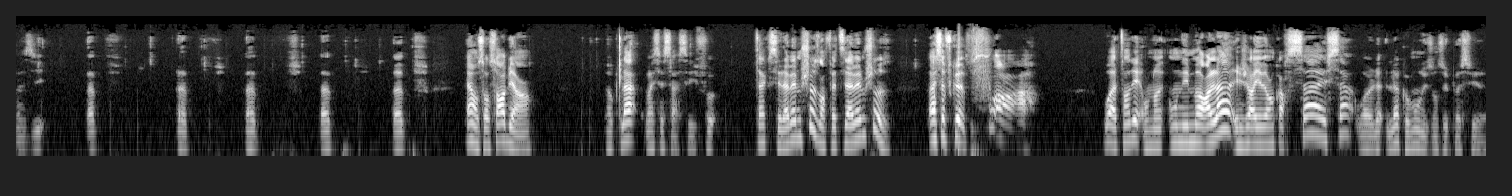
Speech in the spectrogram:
Vas-y. Hop. Hop. Hop hop, hop. Eh, on s'en sort bien, hein. Donc là, ouais, c'est ça, c'est, il faut, tac, c'est la même chose, en fait, c'est la même chose. Ah, sauf que, Pouah ouais, attendez, on, est mort là, et j'arrivais encore ça et ça. Ouais, là, comment on est censé passer, là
